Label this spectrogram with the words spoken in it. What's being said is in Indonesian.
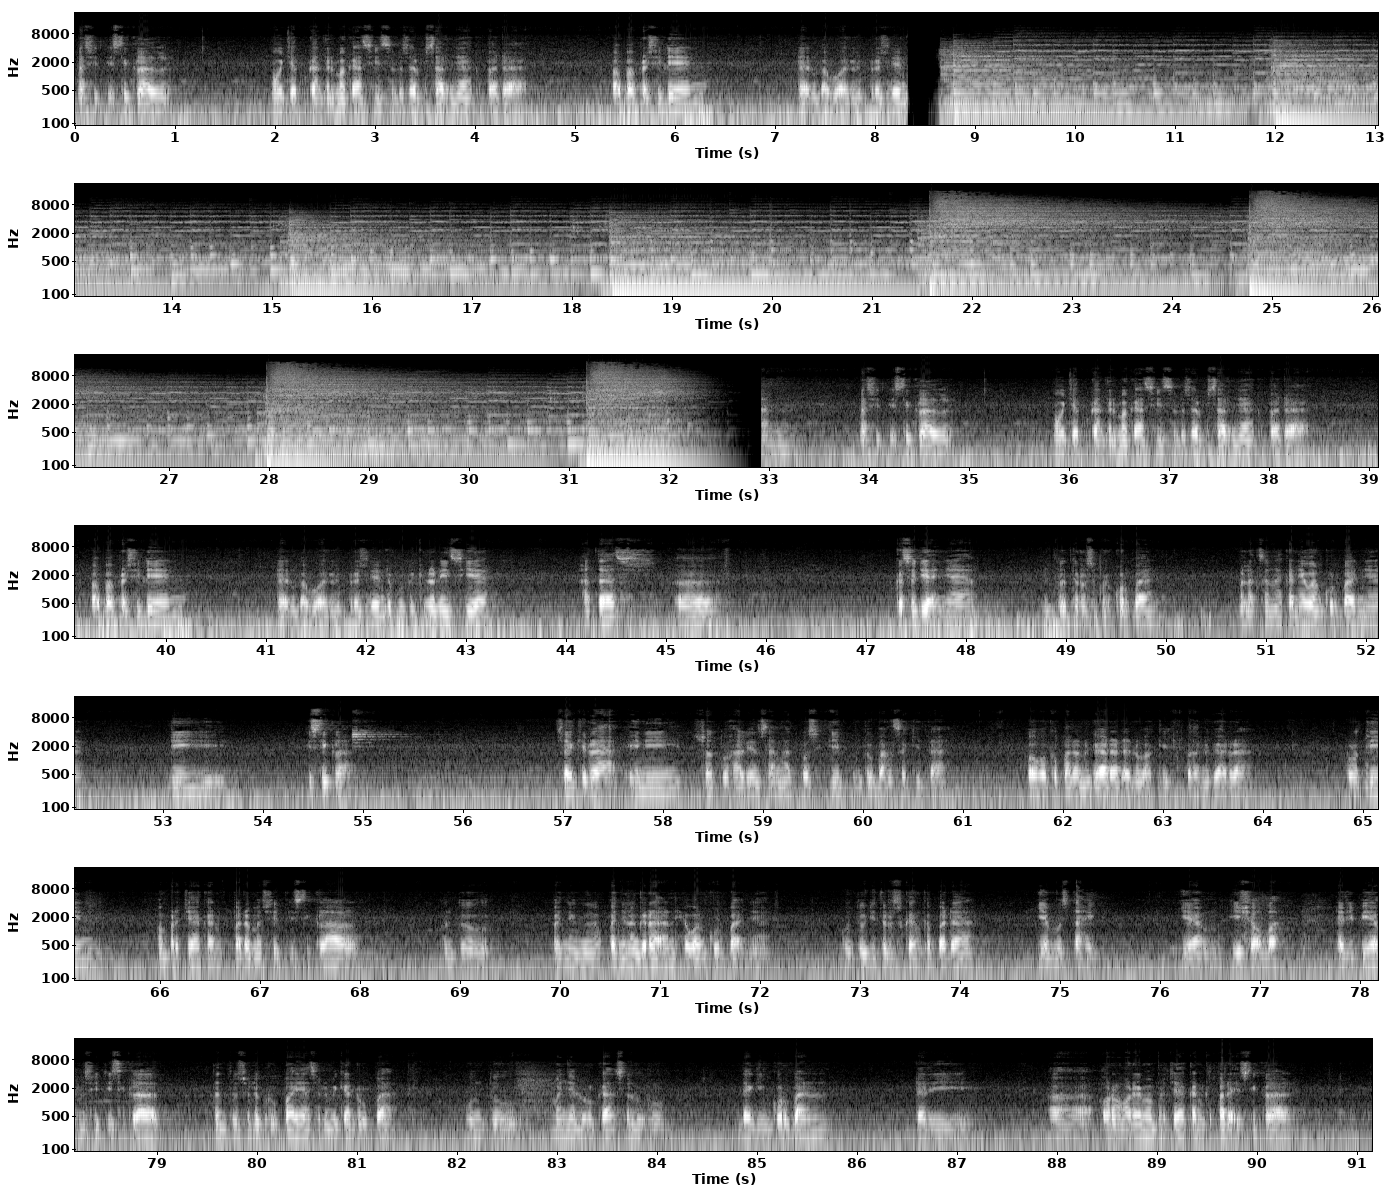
Masjid Istiqlal mengucapkan terima kasih sebesar-besarnya kepada Bapak Presiden dan Bapak Wakil Presiden. Masjid Istiqlal mengucapkan terima kasih sebesar-besarnya kepada Bapak Presiden dan Bapak Wakil Presiden Republik Indonesia atas uh, kesediaannya untuk terus berkorban melaksanakan hewan kurbannya di Istiqlal. Saya kira ini suatu hal yang sangat positif untuk bangsa kita bahwa kepala negara dan wakil kepala negara rutin mempercayakan kepada Masjid Istiqlal untuk penyelenggaraan hewan kurbannya untuk diteruskan kepada yang mustahik yang insya Allah dari pihak Masjid Istiqlal tentu sudah berupaya sedemikian rupa untuk menyalurkan seluruh daging kurban dari uh, orang-orang uh, yang mempercayakan kepada Istiqlal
